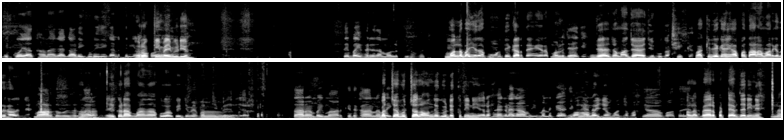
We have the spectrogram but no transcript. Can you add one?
ਇੱਕੋ ਜਿਹਾ ਥਣਾ ਹੈਗਾ ਗਾੜੀ ਗੁੜੀ ਦੀ ਗੱਲ ਕਰੀਏ ਨਾ, ਰੋਕੀ ਬਾਈ। ਵੀਡੀਓ। ਤੇ ਬਾਈ ਫਿਰ ਇਹਦਾ ਮੁੱਲ ਕੀ ਹੋਊਗਾ ਜੀ? ਮੁੱਲ ਬਾਈ ਇਹਦਾ ਫੋਨ ਤੇ ਹੀ ਕਰ ਦਿਆਂਗੇ ਯਾਰ ਆਪਾਂ। ਮੁੱਲ ਜਾਇਜ਼ ਜੀ ਜੈ ਜਮਾ ਜਾਇਜ਼ ਹੀ ਹੋਊਗਾ। ਠੀਕ ਆ। ਬਾਕੀ ਜੇ ਕਹੇਗਾ ਆਪਾਂ ਧਾਰਾ ਮਾਰ ਕੇ ਦਿਖਾ ਦਿੰਨੇ ਮਾਰ ਦੋ ਬਈ ਫਿਰ ਆ ਤਾਰਾਂ ਹਾਂ ਇਹ ਕਿਹੜਾ ਆਪਾਂ ਦਾ ਹੋਊਗਾ ਕੋਈ ਜਿਵੇਂ ਮਰਜ਼ੀ ਪੈ ਜਾ ਯਾਰ। ਤਾਰਾਂ ਬਈ ਮਾਰ ਕੇ ਦਿਖਾ ਨਾ ਬਾਈ ਬੱਚਾ ਬੁੱਚਾ ਲਾਉਣ ਦੇ ਕੋਈ ਦਿੱਕਤ ਹੀ ਨਹੀਂ ਯਾਰ। ਮੈਂ ਕਹਣਾ ਗਾਮ ਵੀ ਮੰਨ ਕੇ ਆ ਜੀ ਵਾਹ ਬਾਈ ਜਮਾ ਜਮਾ ਕੀ ਬਾਤ ਹੈ ਹਲਾ ਪੈਰ ਪੱਟਿਆ ਵਿਚਾਰੀ ਨੇ। ਨਾ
